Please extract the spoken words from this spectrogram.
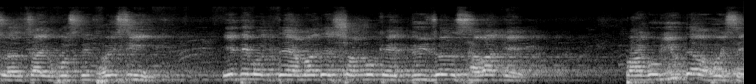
জলসায় উপস্থিত হয়েছি। ইতিমধ্যে আমাদের সম্মুখে দুইজন সাবাকে পাগুড়িও দেওয়া হয়েছে।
